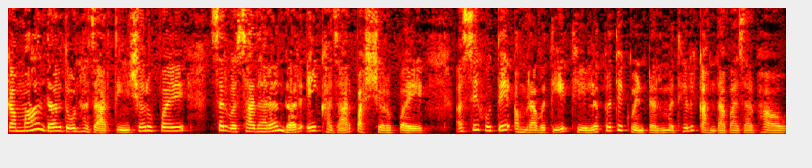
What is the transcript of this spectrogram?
कमाल दर दोन हजार तीनशे रुपये सर्वसाधारण दर एक हजार पाचशे रुपये. असे होते अमरावती येथील प्रति क्विंटलमधील कांदा बाजार भाव.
